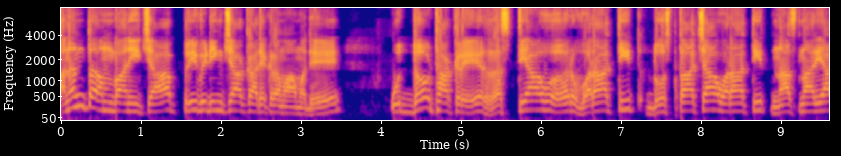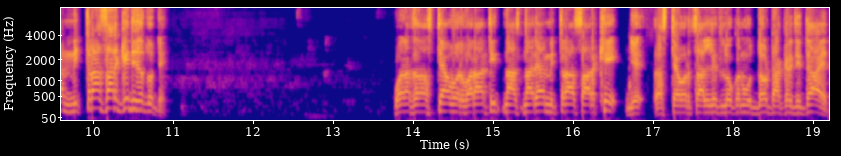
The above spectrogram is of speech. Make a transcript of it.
अनंत अंबानीच्या प्री वेडिंगच्या कार्यक्रमामध्ये उद्धव ठाकरे रस्त्यावर वरातीत दोस्ताच्या वरातीत नाचणाऱ्या मित्रासारखे दिसत होते. वरात रस्त्यावर वरातीत नाचणाऱ्या मित्रासारखे जे रस्त्यावर चाललेत लोक उद्धव ठाकरे तिथे आहेत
